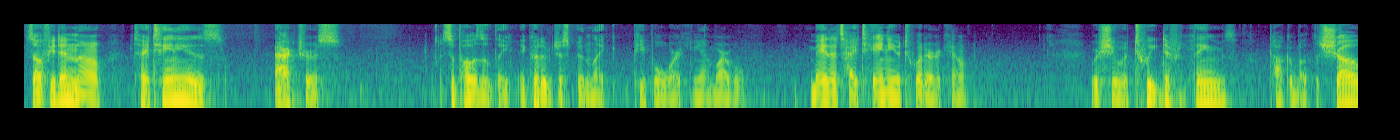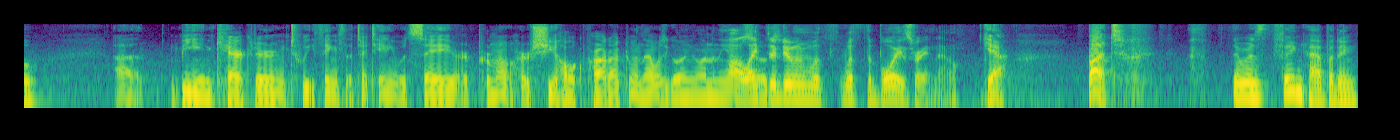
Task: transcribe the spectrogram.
So if you didn't know, Titania's actress, supposedly, it could have just been like people working at Marvel, made a Titania Twitter account where she would tweet different things, talk about the show, uh, be in character and tweet things that Titania would say or promote her She-Hulk product when that was going on in the Oh, episodes. like they're doing with with the boys right now. Yeah. But there was a thing happening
